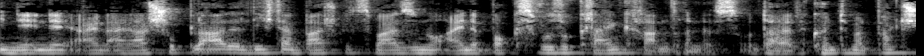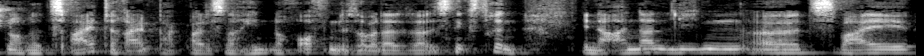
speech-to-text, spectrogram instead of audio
in, in, in einer Schublade liegt dann beispielsweise nur eine Box, wo so Kleinkram drin ist. Und da könnte man praktisch noch eine zweite reinpacken, weil das nach hinten noch offen ist, aber da, da ist nichts drin. In der anderen liegen äh, zwei,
